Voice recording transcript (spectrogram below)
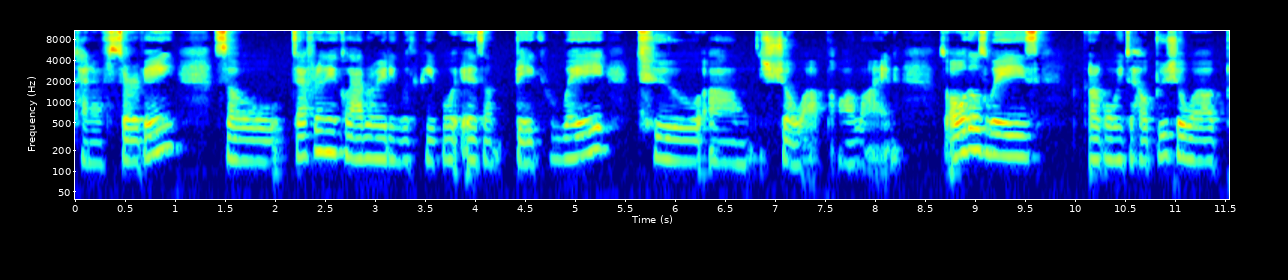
kind of serving. So definitely collaborating with people is a big way to um, show up online. So all those ways are going to help you show up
